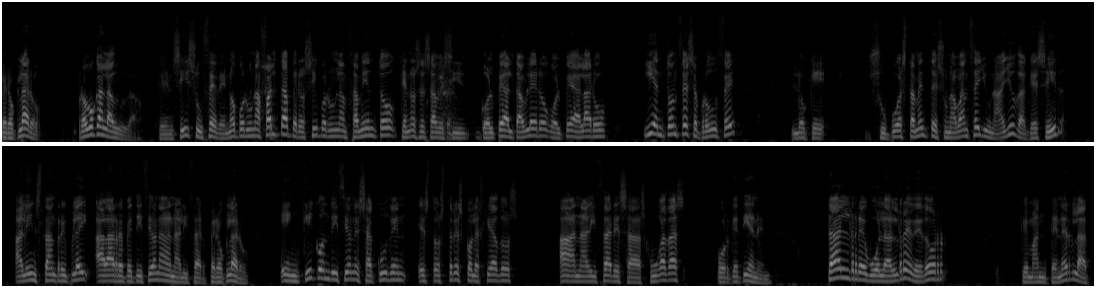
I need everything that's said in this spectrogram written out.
Pero claro, provocan la duda, que en sí sucede, no por una falta, pero sí por un lanzamiento que no se sabe si golpea el tablero, golpea el aro, y entonces se produce lo que supuestamente es un avance y una ayuda, que es ir al instant replay, a la repetición a analizar. Pero claro, ¿en qué condiciones acuden estos tres colegiados a analizar esas jugadas? Porque tienen tal revuelo alrededor que mantener la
